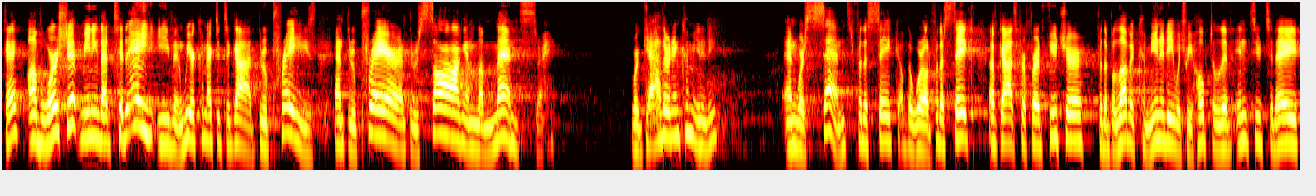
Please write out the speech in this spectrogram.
Okay? Of worship, meaning that today, even, we are connected to God through praise and through prayer and through song and laments, right? We're gathered in community and we were sent for the sake of the world, for the sake of God's preferred future, for the beloved community which we hope to live into today.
